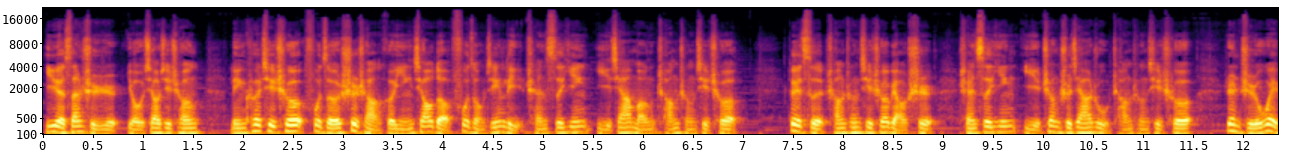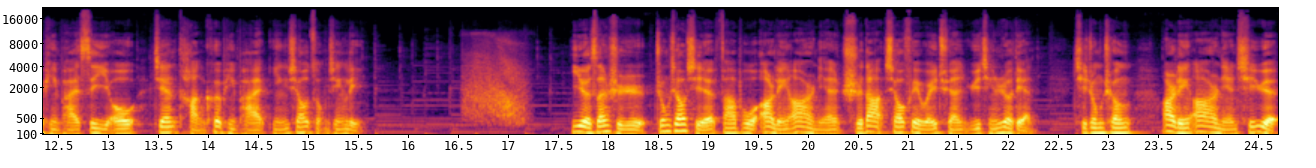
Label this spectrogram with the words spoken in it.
一月三十日，有消息称，领克汽车负责市场和营销的副总经理陈思英已加盟长城汽车。对此，长城汽车表示，陈思英已正式加入长城汽车，任职为品牌 CEO 兼坦克品牌营销总经理。一月三十日，中消协发布二零二二年十大消费维权舆情热点，其中称，二零二二年七月，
